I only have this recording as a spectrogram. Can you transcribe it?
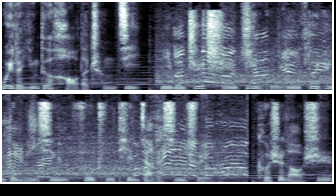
为了赢得好的成绩，你们支持并鼓励对运动明星付出天价的薪水。可是老师、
